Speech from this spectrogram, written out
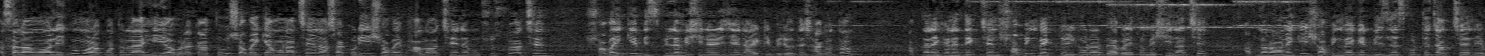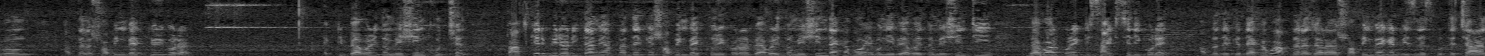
আসসালামু আলাইকুম ওরহমতুল্লাহি ওবরাকাতু সবাই কেমন আছেন? আশা করি সবাই ভালো আছেন এবং সুস্থ আছেন। সবাইকে বিসমিল্লা মেশিনারিজের আরেকটি ভিডিওতে স্বাগতম। আপনারা এখানে দেখছেন শপিং ব্যাগ তৈরি করার ব্যবহৃত মেশিন আছে। আপনারা অনেকেই শপিং ব্যাগের বিজনেস করতে চাচ্ছেন এবং আপনারা শপিং ব্যাগ তৈরি করার একটি ব্যবহৃত মেশিন খুঁজছেন। তো আজকের ভিডিওটিতে আমি আপনাদেরকে শপিং ব্যাগ তৈরি করার ব্যবহৃত মেশিন দেখাবো এবং এই ব্যবহৃত মেশিনটি ব্যবহার করে একটি সাইট সিলি করে আপনাদেরকে দেখাবো। আপনারা যারা শপিং ব্যাগের বিজনেস করতে চান,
